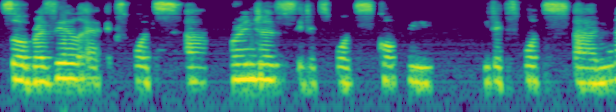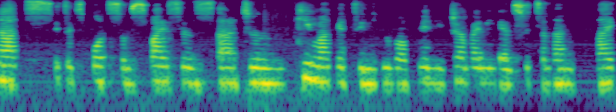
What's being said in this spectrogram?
So Brazil uh, exports uh, oranges, it exports coffee, it exports uh, nuts, it exports some spices to key markets in Europe, mainly Germany and Switzerland, like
